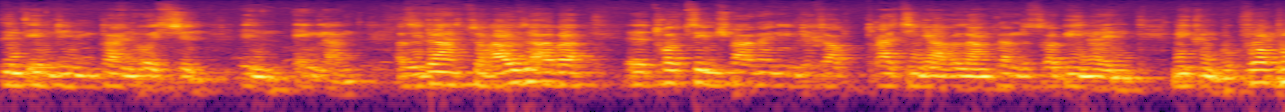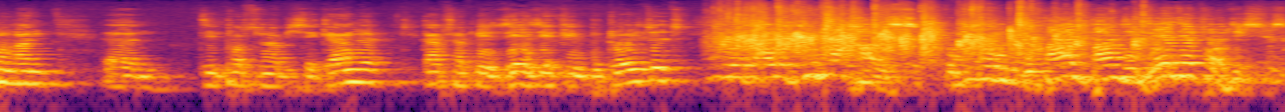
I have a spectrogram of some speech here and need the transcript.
sind eben in kleinen Häuschen in England. Also da zu Hause, aber äh, trotzdem, ich war dann eben jetzt auch 13 Jahre lang Landesrabbiner in Mecklenburg-Vorpommern. Äh, den Posten habe ich sehr gerne gehabt, hat mir sehr, sehr viel bedeutet. Wir sind alle gut nach Haus. Und die Sie sehr, sehr vorsichtig.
